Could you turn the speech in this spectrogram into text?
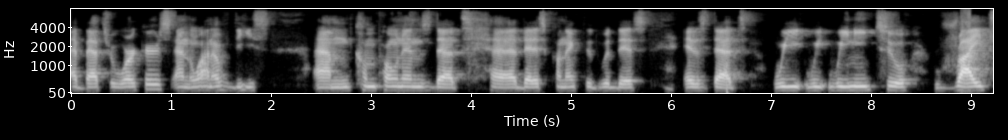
a better workers and one of these um, components that that is connected with this is that we, we, we need to write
